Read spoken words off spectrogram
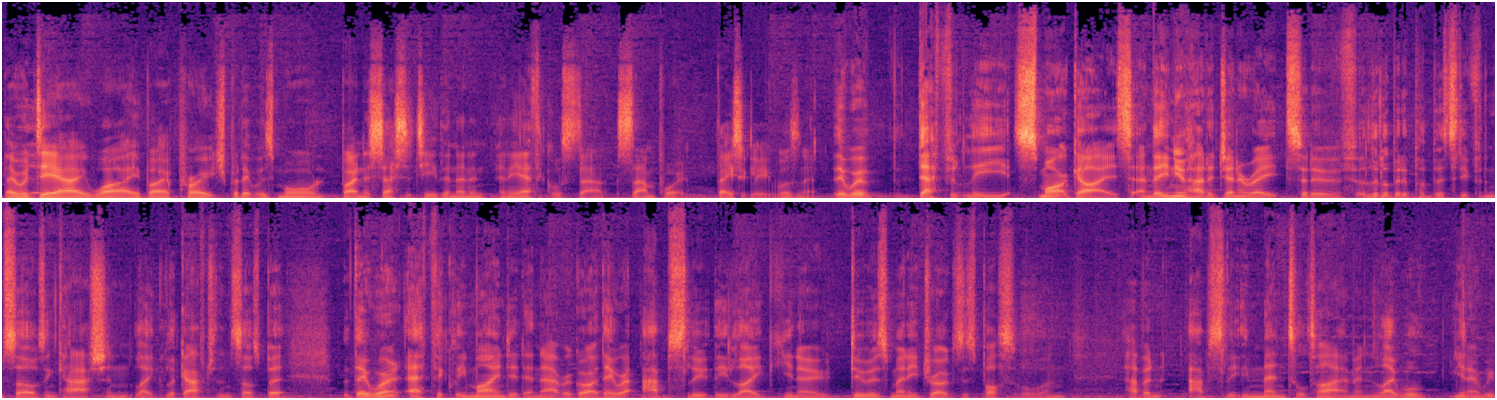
they were yeah. DIY by approach, but it was more by necessity than any, any ethical stand, standpoint. Basically, wasn't it? They were definitely smart guys, and they knew how to generate sort of a little bit of publicity for themselves and cash, and like look after themselves. But, but they weren't ethically minded in that regard. They were absolutely like you know do as many drugs as possible and have an absolutely mental time and like well you know we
